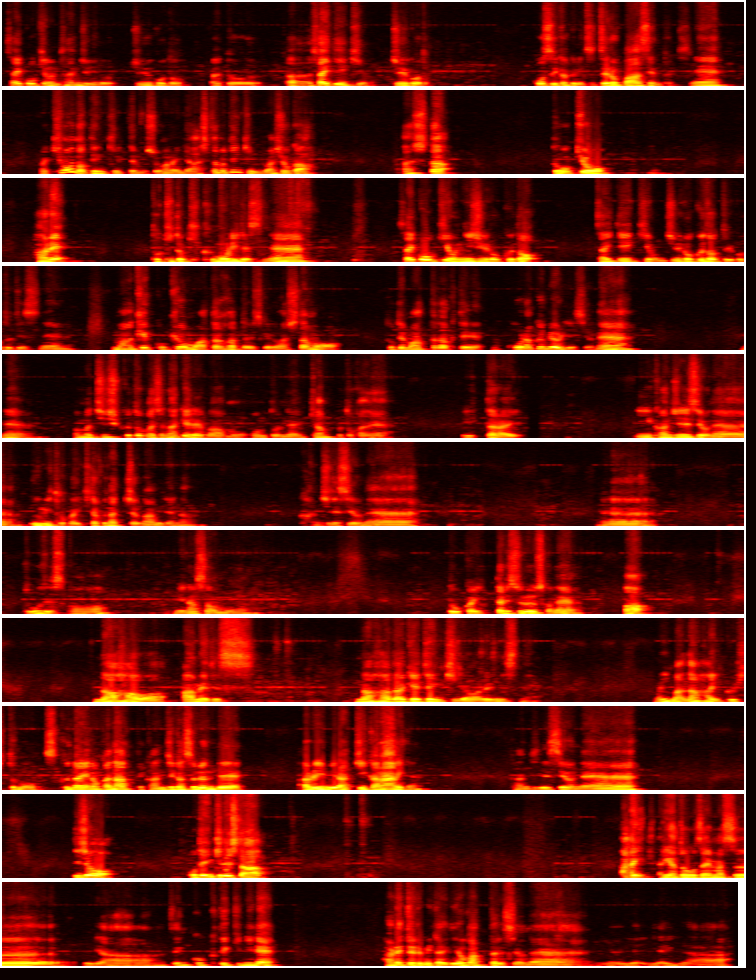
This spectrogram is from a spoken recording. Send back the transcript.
最高気温32度、15度、あと、あ最低気温15度、降水確率0%ですね。まあ、今日の天気言ってもしょうがないんで、明日の天気見ましょうか。明日、東京、晴れ、時々曇りですね。最高気温26度、最低気温16度ということですね。まあ結構今日も暖かかったですけど、明日もとても暖かくて、行楽日和ですよね。ねえ。あんま自粛とかじゃなければ、もう本当にね、キャンプとかで行ったらいい感じですよね。海とか行きたくなっちゃうな、みたいな感じですよね。ええどうですか？皆さんも、どっか行ったりするんですかね？あ、那覇は雨です。那覇だけ天気が悪いんですね。まあ、今、那覇行く人も少ないのかなって感じがするんで、ある意味ラッキーかなみたいな感じですよね。以上、お天気でした。はい、ありがとうございます。いや、全国的にね、晴れてるみたいでよかったですよね。いやいやいやいや。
